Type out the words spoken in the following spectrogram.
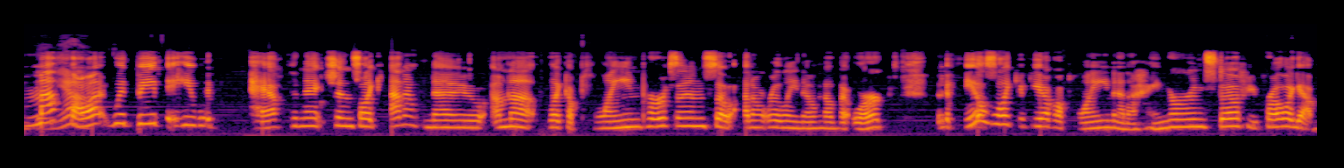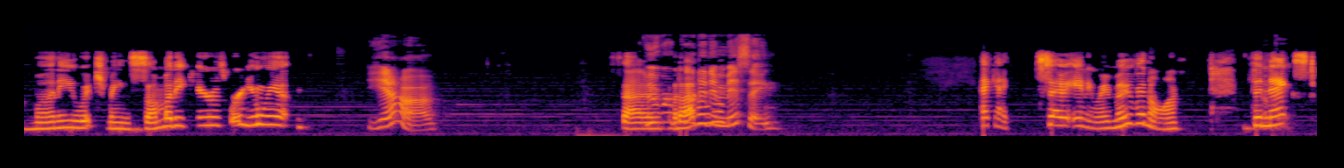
my yeah. thought would be that he would have connections. Like, I don't know. I'm not like a plane person, so I don't really know how that works. But it feels like if you have a plane and a hangar and stuff, you probably got money, which means somebody cares where you went. Yeah. So, Who reported him missing? Okay. So, anyway, moving on. The Okay. next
